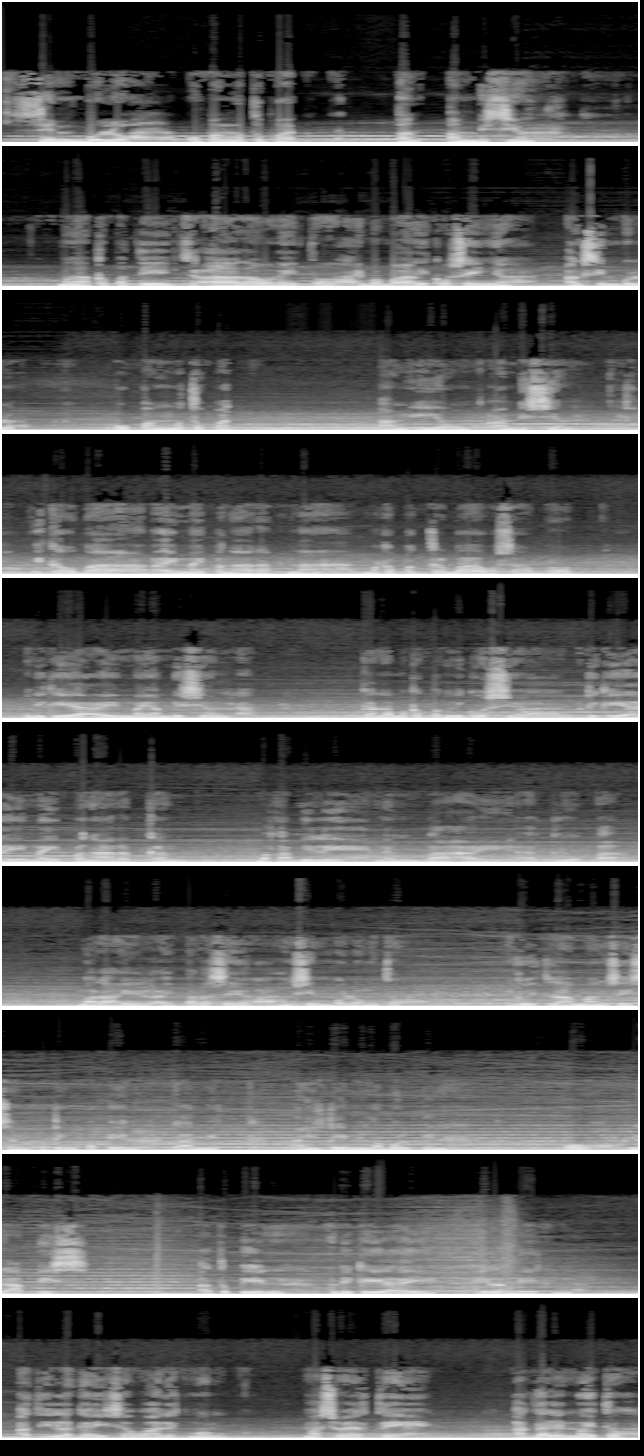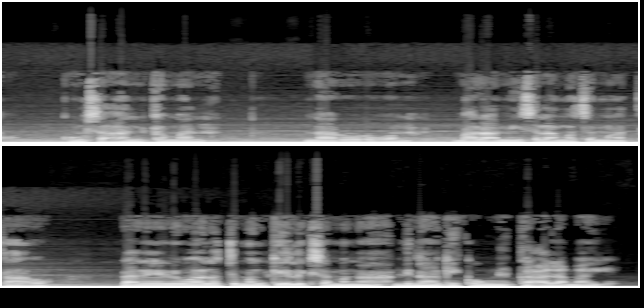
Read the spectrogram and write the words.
simbolo upang matupad ang ambisyon. Mga kapatid, sa araw na ito, ibabagi ko sa inyo ang simbolo upang matupad ang iyong ambisyon. Ikaw ba ay may pangarap na makapagtrabaho sa abroad? O di kaya ay may ambisyon ka na makapagnegosyo? O kaya ay may pangarap kang makabili ng bahay at lupa? Marahil ay para sa iyo ang simbolong ito. Iguhit lamang sa isang puting papel gamit ang itim na ballpen o lapis. At tupin o di kaya ay ilaminate mo at ilagay sa wallet mong maswerte. At dalhin mo ito kung saan ka man naroroon. Maraming salamat sa mga tao na naniniwala tumangkilik sa mga binagi kong kaalamay.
